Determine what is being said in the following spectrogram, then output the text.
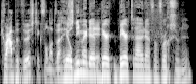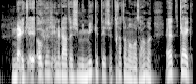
kwaad bewust. Ik vond dat wel heel... Het is niet meer de eh, beer, beertrui daar van vorig seizoen, hè? Nee. Ik, ook eens inderdaad in zijn mimiek, het, is, het gaat allemaal wat hangen. En het- kijk,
